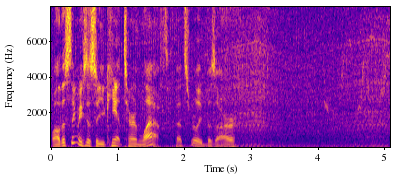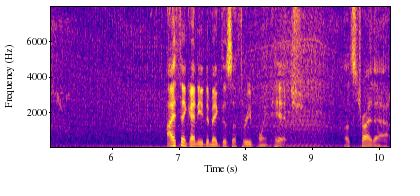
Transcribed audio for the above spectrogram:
Wow, this thing makes it so you can't turn left. That's really bizarre. I think I need to make this a three-point hitch. Let's try that.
